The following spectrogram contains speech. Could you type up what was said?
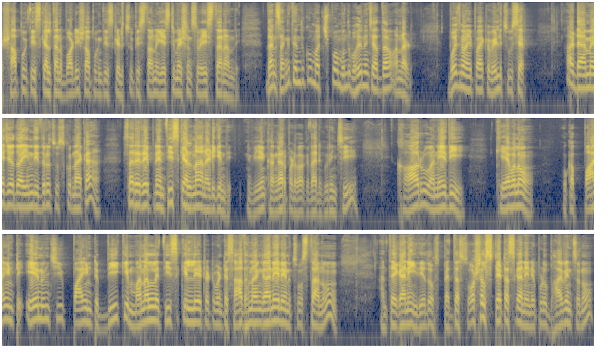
షాపుకి తీసుకెళ్తాను బాడీ షాపుకి తీసుకెళ్ళి చూపిస్తాను ఎస్టిమేషన్స్ వేయిస్తానంది. దాని సంగతి ఎందుకు? మర్చిపో ముందు భోజనం చేద్దాం అన్నాడు. భోజనం అయిపోయాక వెళ్ళి చూశారు. ఆ డ్యామేజ్ ఏదో అయింది ఇద్దరు చూసుకున్నాక సరే రేపు నేను తీసుకెళ్ళనా అని అడిగింది. నువ్వేం కంగారు పడవాక. దాని గురించి కారు అనేది కేవలం ఒక పాయింట్ ఏ నుంచి పాయింట్ బికి మనల్ని తీసుకెళ్ళేటటువంటి సాధనంగానే నేను చూస్తాను. అంతేగాని ఇదేదో పెద్ద సోషల్ స్టేటస్గా నేను ఎప్పుడు భావించను.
